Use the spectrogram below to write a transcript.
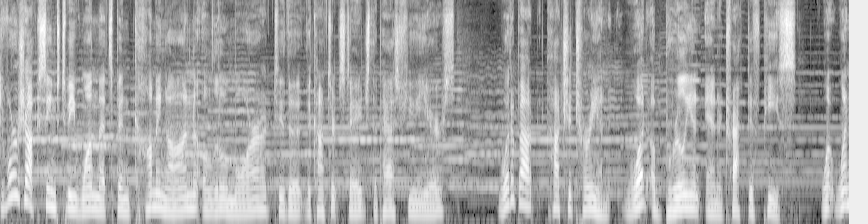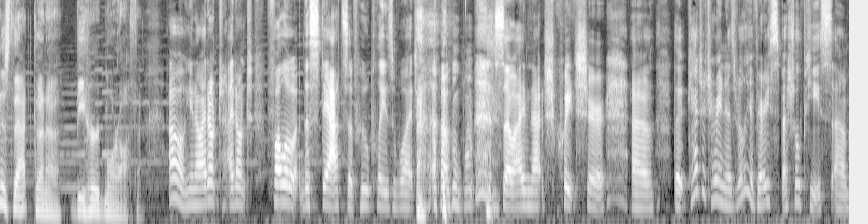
Dvorak seems to be one that's been coming on a little more to the, the concert stage the past few years. What about Khachaturian? What a brilliant and attractive piece. When is that going to be heard more often? Oh, you know, I don't, I don't follow the stats of who plays what, um, so I'm not quite sure. Uh, the Khachaturian is really a very special piece. Um,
